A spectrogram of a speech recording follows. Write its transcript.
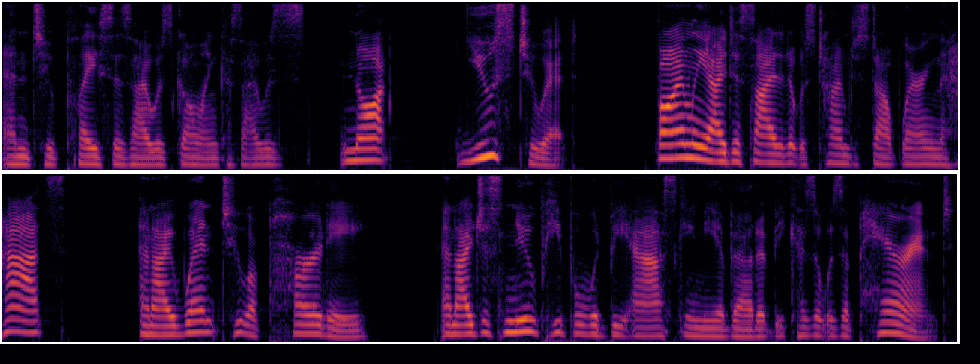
and to places I was going because I was not used to it. Finally, I decided it was time to stop wearing the hats, and I went to a party, and I just knew people would be asking me about it because it was apparent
